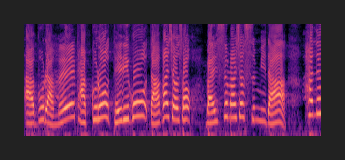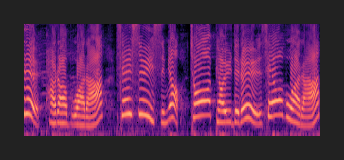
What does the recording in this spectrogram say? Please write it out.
아브람을 밖으로 데리고 나가셔서 말씀하셨습니다. 하늘을 바라보아라. 셀 수 있으며 저 별들을 세어보아라.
